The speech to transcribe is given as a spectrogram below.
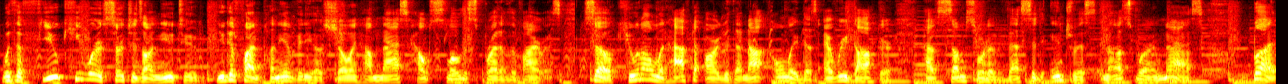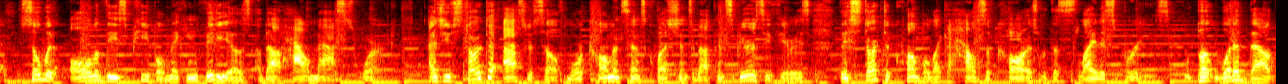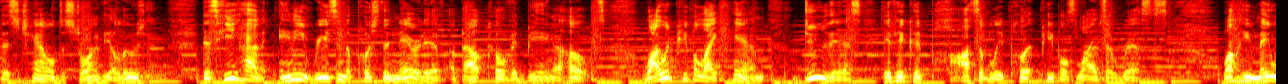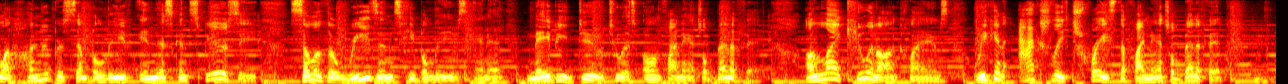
With a few keyword searches on YouTube, you can find plenty of videos showing how masks help slow the spread of the virus. So QAnon would have to argue that not only does every doctor have some sort of vested interest in us wearing masks, but so would all of these people making videos about how masks work. As you start to ask yourself more common sense questions about conspiracy theories, they start to crumble like a house of cards with the slightest breeze. But what about this channel destroying the illusion? Does he have any reason to push the narrative about COVID being a hoax? Why would people like him do this if it could possibly put people's lives at risks? While he may 100% believe in this conspiracy, some of the reasons he believes in it may be due to his own financial benefit. Unlike QAnon claims, we can actually trace the financial benefit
